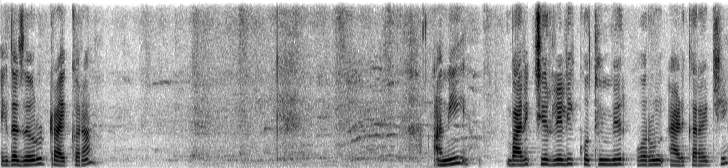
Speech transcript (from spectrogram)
एकदा जरूर ट्राय करा. आणि बारीक चिरलेली कोथिंबीर वरून ॲड करायची.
